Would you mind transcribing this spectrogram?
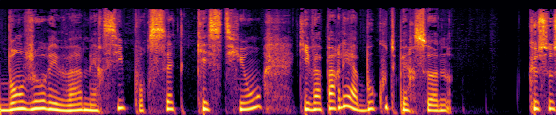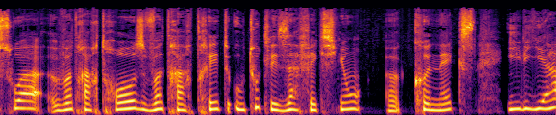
Bonjour Eva, merci pour cette question qui va parler à beaucoup de personnes. Que ce soit votre arthrose, votre arthrite ou toutes les affections euh, connexes, il y a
